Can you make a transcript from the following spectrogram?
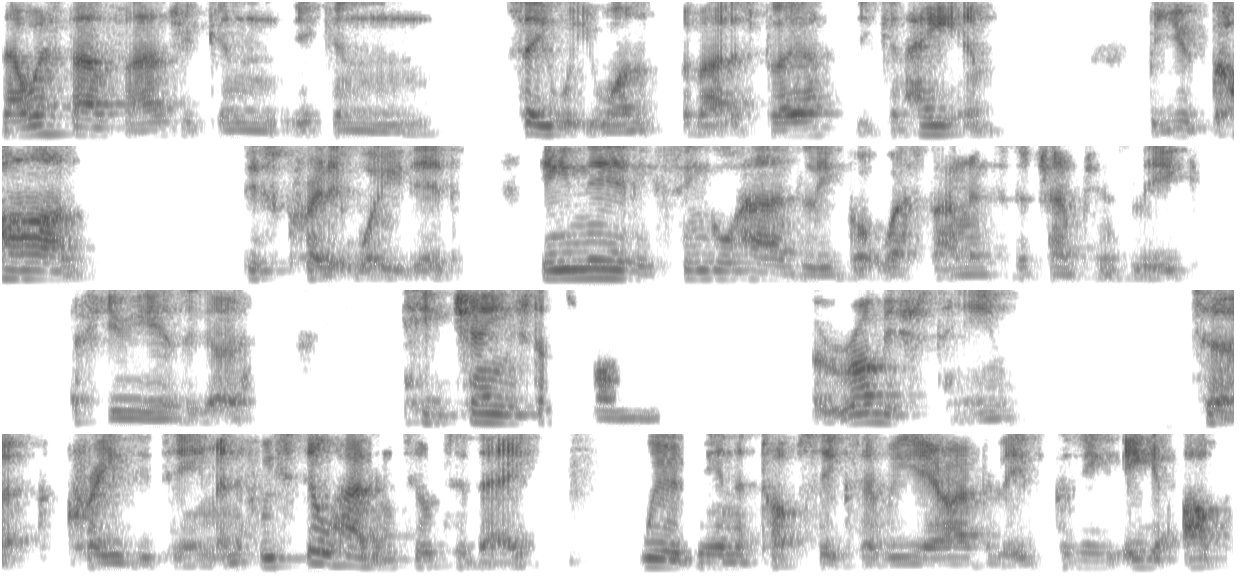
now West Ham fans, you can you can say what you want about this player. You can hate him, but you can't discredit what he did. He nearly single-handedly got West Ham into the Champions League a few years ago. He changed us from a rubbish team to a crazy team. And if we still had until today, we would be in the top six every year, I believe, because he, he up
